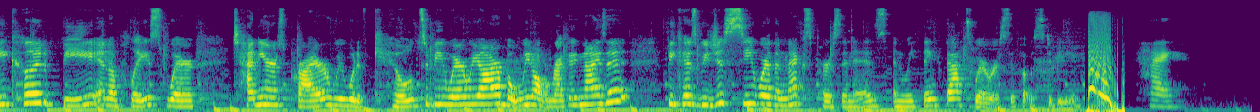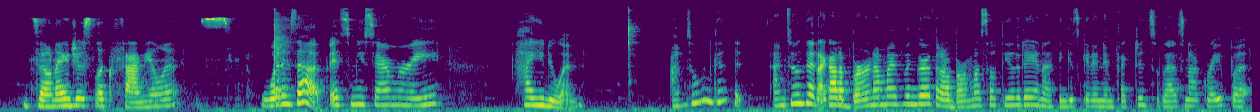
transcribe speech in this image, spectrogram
we could be in a place where 10 years prior we would have killed to be where we are, but we don't recognize it because we just see where the next person is and we think that's where we're supposed to be. Hi. Don't I just look fabulous? What is up? It's me, Sarah Marie. How you doing? I'm doing good. I'm doing good. I got a burn on my finger that I burned myself the other day and I think it's getting infected, so that's not great, but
